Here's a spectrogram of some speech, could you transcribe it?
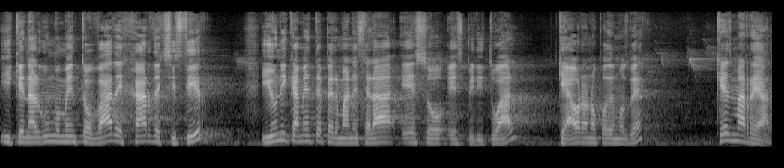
y que en algún momento va a dejar de existir y únicamente permanecerá eso espiritual que ahora no podemos ver? ¿Qué es más real?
